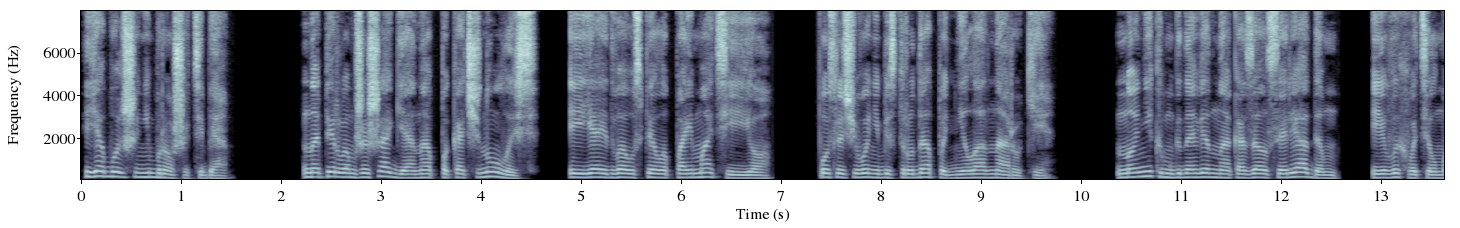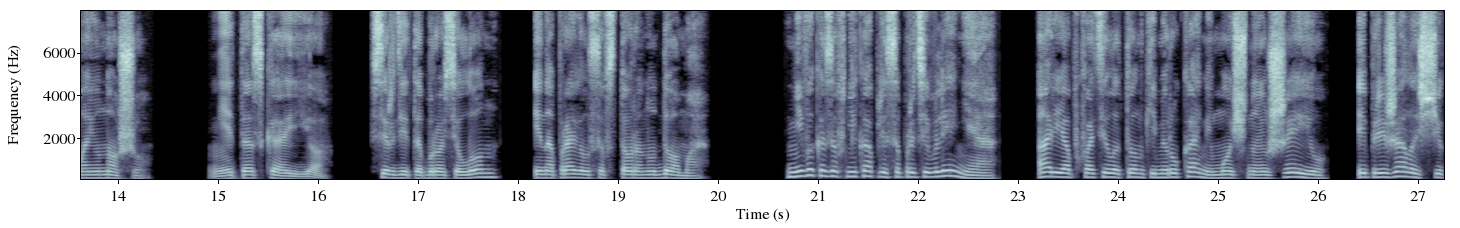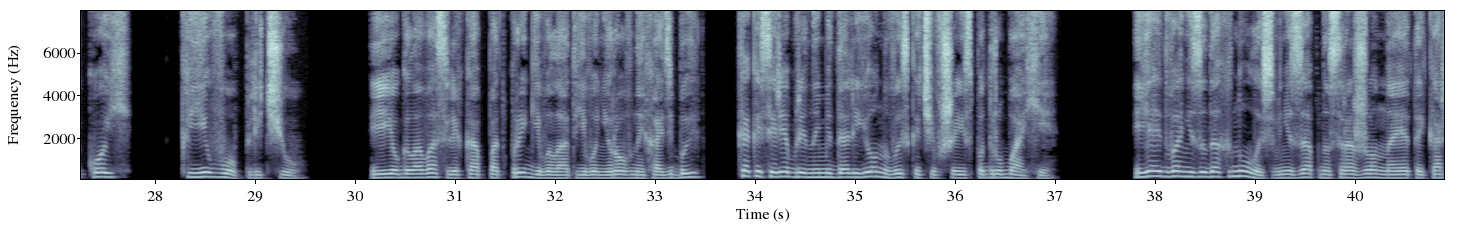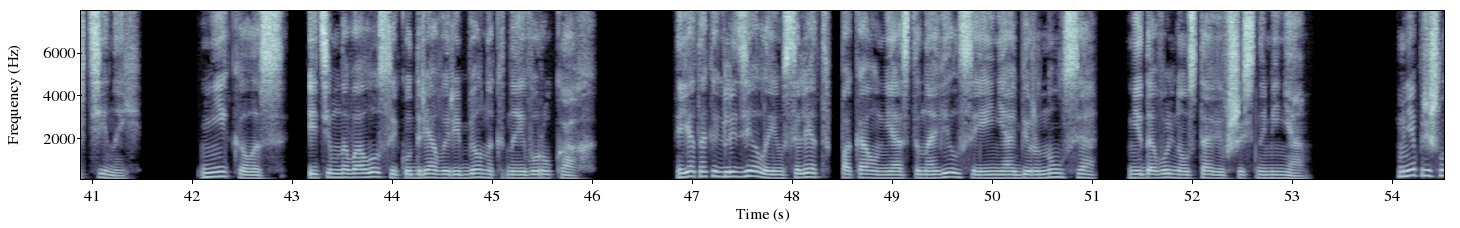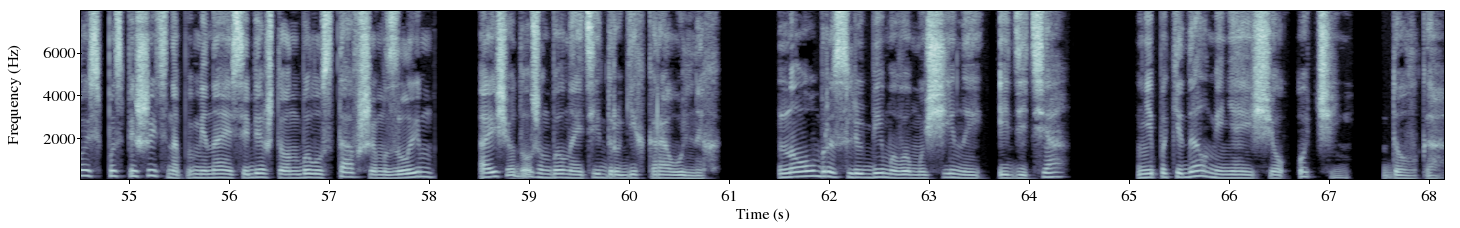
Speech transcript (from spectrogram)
«Я больше не брошу тебя». На первом же шаге она покачнулась, и я едва успела поймать ее, после чего не без труда подняла на руки. Но Ник мгновенно оказался рядом и выхватил мою ношу. «Не таскай ее», — сердито бросил он и направился в сторону дома. Не выказав ни капли сопротивления, Ария обхватила тонкими руками мощную шею и прижала щекой к его плечу. Ее голова слегка подпрыгивала от его неровной ходьбы, как и серебряный медальон, выскочивший из-под рубахи. Я едва не задохнулась, внезапно сраженная этой картиной. Николас и темноволосый кудрявый ребенок на его руках. Я так и глядела им вслед, пока он не остановился и не обернулся, недовольно уставившись на меня. Мне пришлось поспешить, напоминая себе, что он был уставшим, злым, а еще должен был найти других караульных. Но образ любимого мужчины и дитя не покидал меня еще очень долго.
